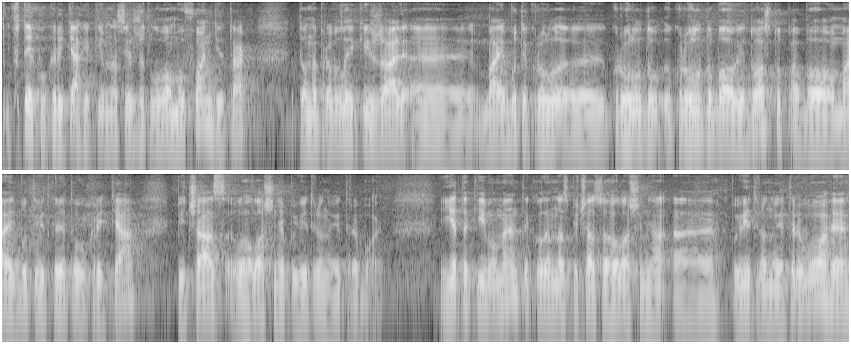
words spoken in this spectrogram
в тих укриттях, які в нас є в житловому фонді, так, то на превеликий жаль е, має бути е, круглодо- круглодобовий доступ або має бути відкрите укриття під час оголошення повітряної тривоги. Є такі моменти, коли в нас під час оголошення е, повітряної тривоги е,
